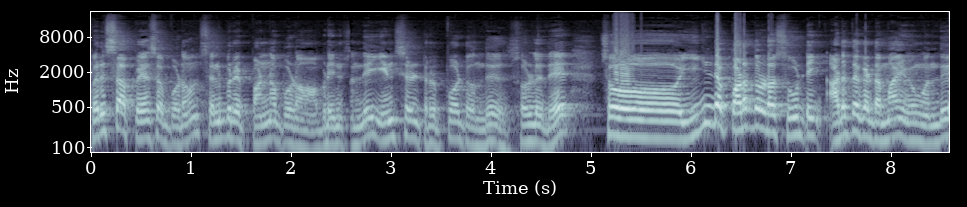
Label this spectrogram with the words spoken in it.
பெருசாக பேசப்படும் செலிப்ரேட் பண்ணப்படும் அப்படின்னு வந்து இன்சல்ட் ரிப்போர்ட் வந்து சொல்லுது. ஸோ இந்த படத்தோட ஷூட்டிங் அடுத்த கட்டமாக இவங்க வந்து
